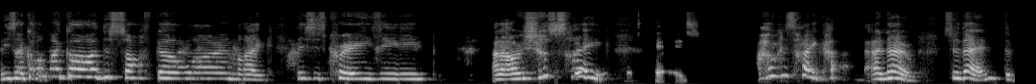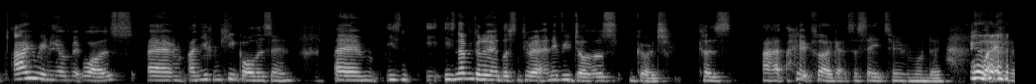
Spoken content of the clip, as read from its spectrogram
he's like, "Oh my God, the soft girl won! Like this is crazy." And I was just like, I was like, I know. So then the irony of it was, um, and you can keep all this in, um, he's he's never going to listen to it, and if he does, good, because I hopefully I get to say it to him one day. But anyway,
